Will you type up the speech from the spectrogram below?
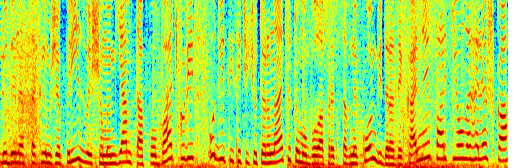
Людина з таким же прізвищем, ім'ям та по батькові у 2014-му була представником від радикальної партії Олега Ляшка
